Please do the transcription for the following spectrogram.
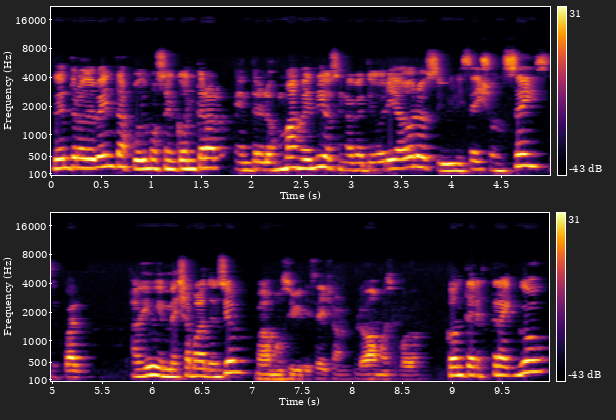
Dentro de ventas pudimos encontrar entre los más vendidos en la categoría de oro Civilization 6, el cual a mí me llamó la atención, Vamos, Civilization, lo vamos ese juego. Counter-Strike Go,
